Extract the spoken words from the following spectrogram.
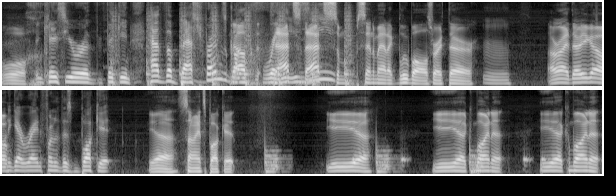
In case you were thinking, have the best friends Now gone th- crazy? that's that's some cinematic blue balls right there. Mm. All right, there you go. to get right in front of this bucket. Yeah, science bucket. Yeah, yeah, combine it. Yeah, combine it.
